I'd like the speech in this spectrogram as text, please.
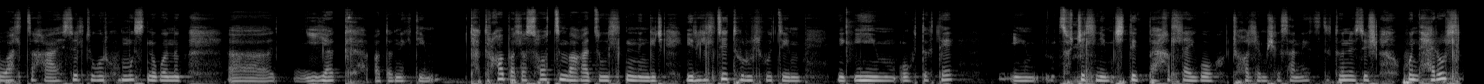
хуваалцах эсвэл зүгээр хүмүүс нөгөө нэг яг одоо нэг тийм тодорхой болоо суудсан байгаа зүйлд нь ингэж эргэлзээ төрүүлэхүүц юм нэг ийм өгдөг те ийм цочил нэмчдэг байх л айгүй чухал юм шиг санагддаг. Түүнээс биш хүнд хариулт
